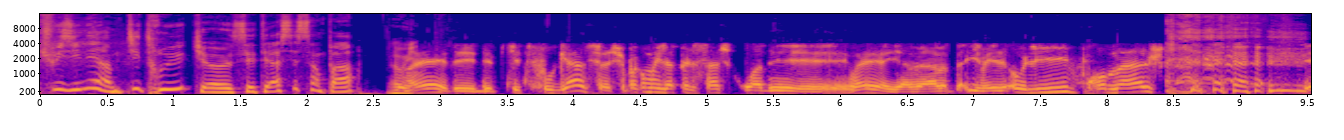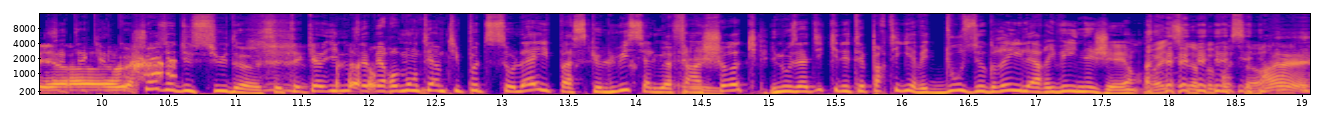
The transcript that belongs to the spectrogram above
cuisiné un petit truc. euh, C'était assez sympa. Ah oui. Ouais, des, des petites fougasses, je sais pas comment il appelle ça, je crois des ouais, il y avait il y avait olives, fromage. C'était euh, quelque chose du sud. C'était il nous avait remonté un petit peu de soleil parce que lui, ça lui a fait un choc. Il nous a dit qu'il était parti, il y avait 12 degrés, il est arrivé, il neigeait. hein. Ouais, c'est à peu près ça. Ouais.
